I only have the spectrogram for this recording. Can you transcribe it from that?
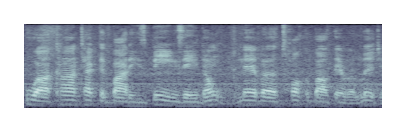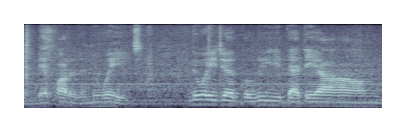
who are contacted by these beings, they don't never talk about their religion. They're part of the New Age. New Agers believe that they are um,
